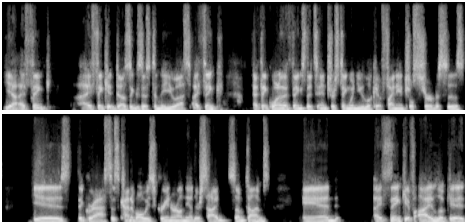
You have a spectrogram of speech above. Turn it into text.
Yeah, I think I think it does exist in the US. I think I think one of the things that's interesting when you look at financial services is the grass is kind of always greener on the other side sometimes. And I think if I look at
